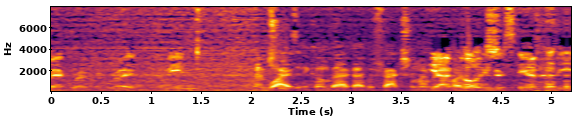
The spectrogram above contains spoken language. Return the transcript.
track record, right? I mean, I'm Why sure. isn't he coming back? I have a fracture in my Yeah, no, I understand. I mean,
